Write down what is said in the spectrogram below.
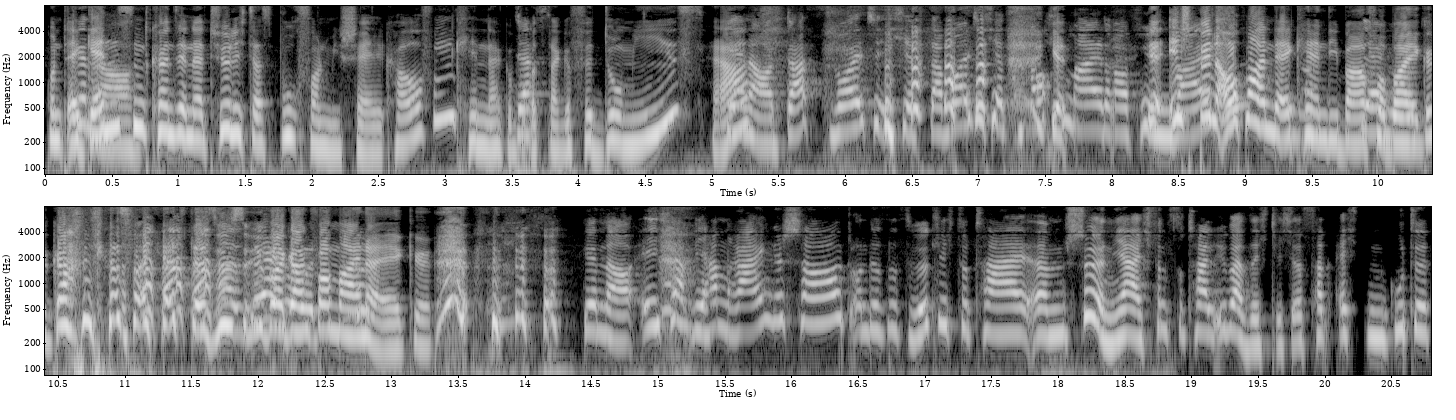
Und genau. ergänzend könnt ihr natürlich das Buch von Michelle kaufen, Kindergeburtstage das, für Dummies. Ja. Genau, das wollte ich jetzt, da wollte ich jetzt noch ja, mal drauf hinweisen. Ja, ich bin auch mal an der genau. Candy Bar vorbeigegangen. Das war jetzt der süße Übergang gut. von meiner Ecke. Genau, ich hab, wir haben reingeschaut und es ist wirklich total ähm, schön. Ja, ich finde es total übersichtlich. Es hat echt eine gute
